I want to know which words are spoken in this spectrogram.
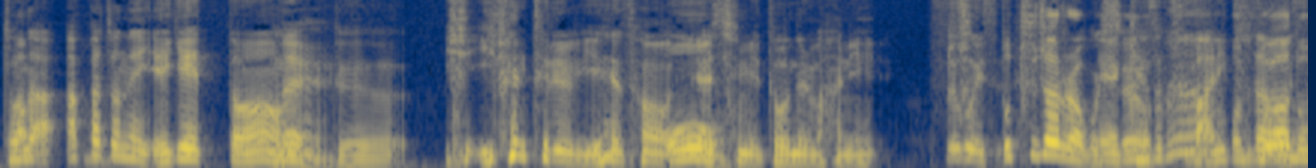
저는 아, 아까 전에 얘기했던 네. 그 이- 이벤트를 위해서 오. 열심히 돈을 많이 쓰고 있어요. 또 투자를 하고 네, 있어요. 계속 많이 어, 투자하고 뭐야, 있어요.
